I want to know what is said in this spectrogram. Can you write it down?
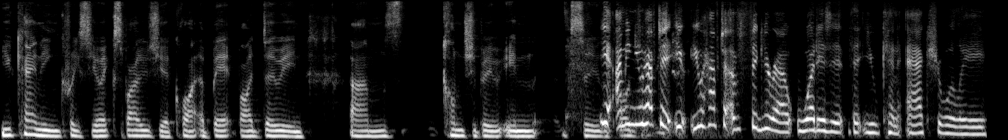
you can increase your exposure quite a bit by doing, um, contributing to yeah i mean you have to you, you have to uh, figure out what is it that you can actually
